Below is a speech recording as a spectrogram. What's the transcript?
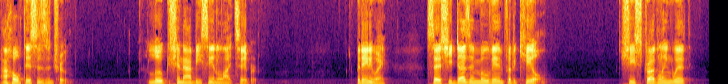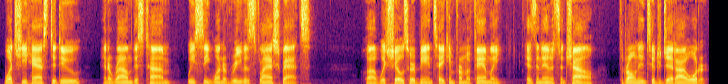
I hope this isn't true. Luke should not be seeing a lightsaber. But anyway, says she doesn't move in for the kill. She's struggling with what she has to do, and around this time, we see one of Reva's flashbacks, uh, which shows her being taken from a family as an innocent child, thrown into the Jedi Order,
